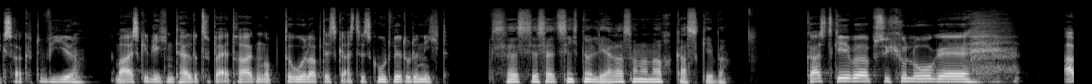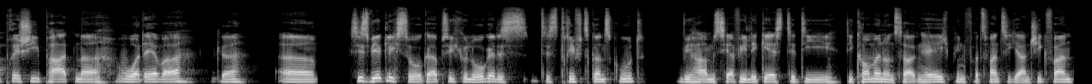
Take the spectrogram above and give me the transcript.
gesagt, wir maßgeblichen Teil dazu beitragen, ob der Urlaub des Gastes gut wird oder nicht. Das heißt, ihr seid nicht nur Lehrer, sondern auch Gastgeber. Gastgeber, Psychologe, Après-Ski-Partner, whatever. Gell? Ähm, es ist wirklich so, gell? Psychologe, das, das trifft's ganz gut. Wir haben sehr viele Gäste, die, die kommen und sagen, hey, ich bin vor 20 Jahren Ski gefahren,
